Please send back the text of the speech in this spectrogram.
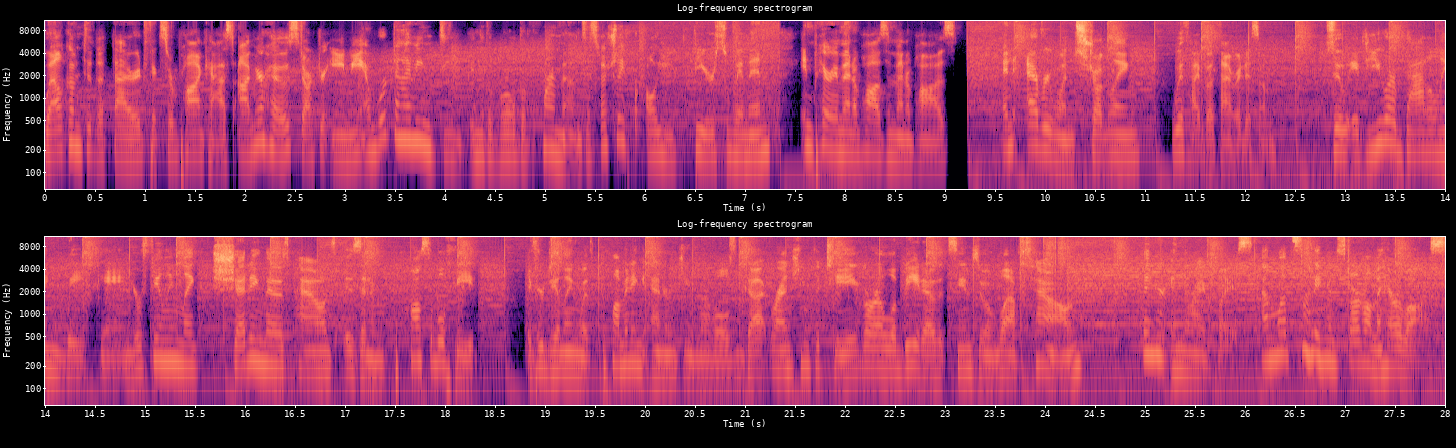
Welcome to the Thyroid Fixer podcast. I'm your host, Dr. Amie, and we're diving deep into the world of hormones, especially for all you fierce women in perimenopause and menopause, and everyone struggling with hypothyroidism. So, if you are battling weight gain, you're feeling like shedding those pounds is an impossible feat. If you're dealing with plummeting energy levels, gut wrenching fatigue, or a libido that seems to have left town, then you're in the right place. And let's not even start on the hair loss.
